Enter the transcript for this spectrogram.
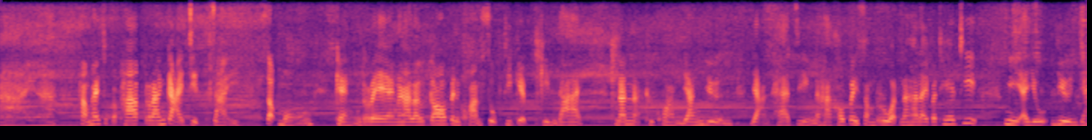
กายนะคะทำให้สุขภาพร่างกายจิตใจสมอง แข็งแรงนะคะ แล้วก็เป็นความสุขที่เก็บกินได้ นั่นนะคือความยั่งยืนอย่างแท้จริงนะคะ เขาไปสำรวจนะคะในประเทศที่มีอายุยืนย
